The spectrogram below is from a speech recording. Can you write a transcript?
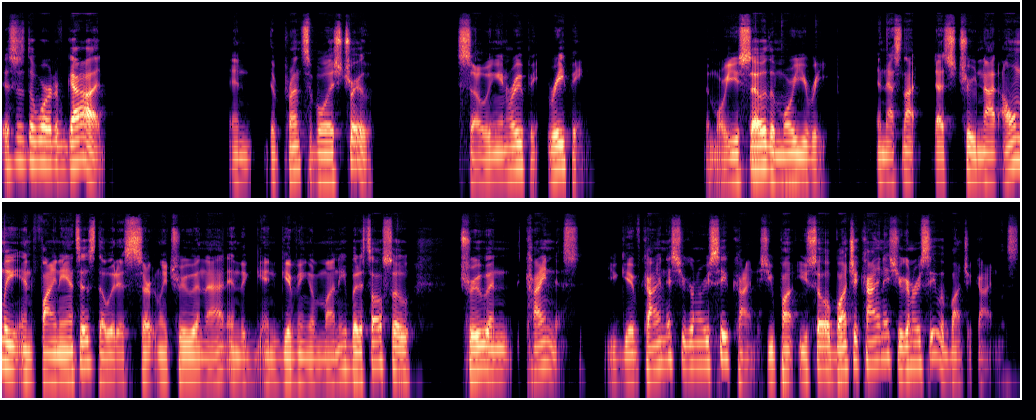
This is the word of God. And the principle is true sowing and reaping. reaping. The more you sow, the more you reap. And that's not that's true not only in finances, though it is certainly true in that in the in giving of money, but it's also true in kindness. You give kindness, you're going to receive kindness. You you sow a bunch of kindness, you're going to receive a bunch of kindness.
